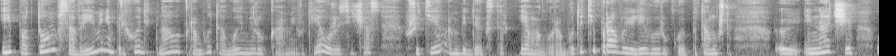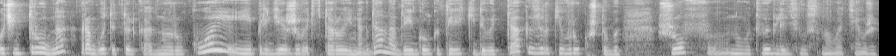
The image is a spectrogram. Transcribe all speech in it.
И потом со временем приходит навык работы обоими руками. Вот я уже сейчас в шите амбидекстер. Я могу работать и правой, и левой рукой, потому что э, иначе очень трудно работать только одной рукой и придерживать второй. Иногда надо иголку перекидывать так из руки в руку, чтобы шов, ну вот выглядел снова тем же.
